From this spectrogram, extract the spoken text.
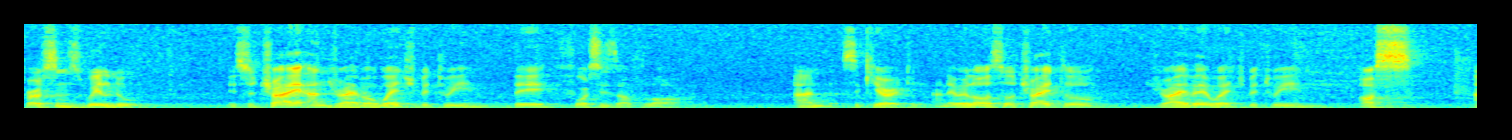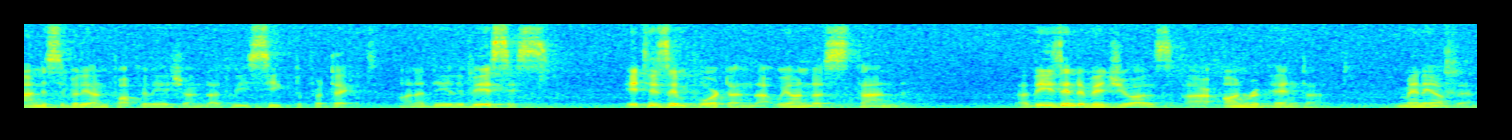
persons will do is to try and drive a wedge between the forces of law and security. And they will also try to drive a wedge between us and the civilian population that we seek to protect on a daily basis. It is important that we understand that these individuals are unrepentant, many of them.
